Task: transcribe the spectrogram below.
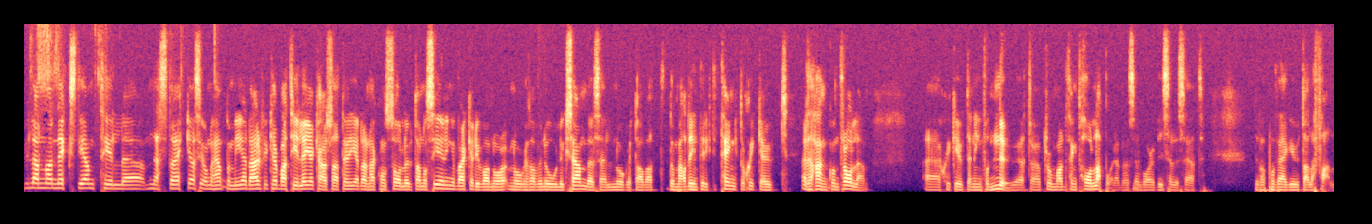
vi- lämnar Next igen till eh, nästa vecka, se om det har hänt något mer där. Vi kan bara tillägga kanske att hela den här konsolutannonseringen verkade ju vara no något av en olyckshändelse eller något av att de hade inte riktigt tänkt att skicka ut, eller handkontrollen, eh, skicka ut den info nu. Jag tror, jag tror de hade tänkt hålla på det, men sen var det, visade det sig att det var på väg ut i alla fall.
